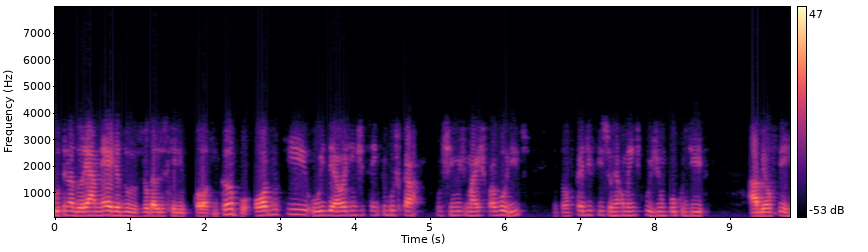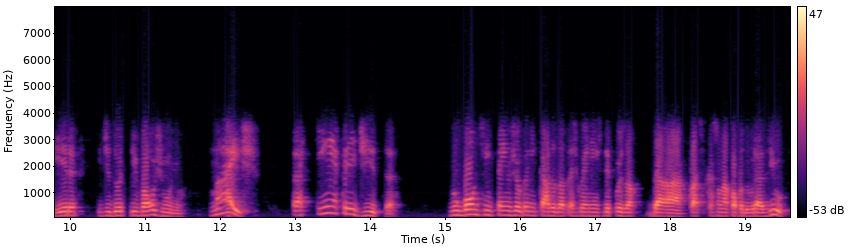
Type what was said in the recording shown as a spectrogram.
o treinador é a média dos jogadores que ele coloca em campo, óbvio que o ideal é a gente sempre buscar os times mais favoritos. Então fica difícil realmente fugir um pouco de Abel Ferreira e de Dorival Júnior. Mas, para quem acredita no bom desempenho jogando em casa do Atlético Goianiense depois da, da, classificação na Copa do Brasil,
